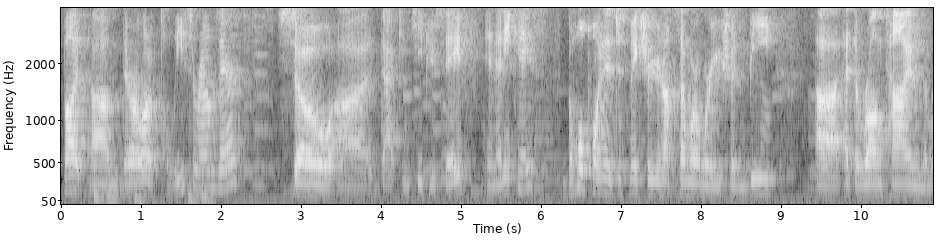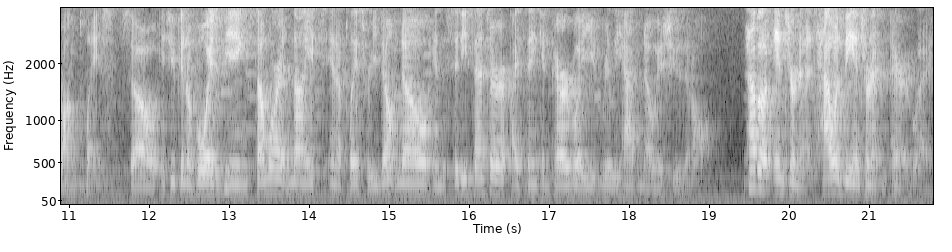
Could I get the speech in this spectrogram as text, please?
but um, there are a lot of police around there. So uh, that can keep you safe in any case. The whole point is just make sure you're not somewhere where you shouldn't be uh, at the wrong time in the wrong place. So if you can avoid being somewhere at night in a place where you don't know in the city center, I think in Paraguay you'd really have no issues at all. How about internet? How is the internet in Paraguay?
